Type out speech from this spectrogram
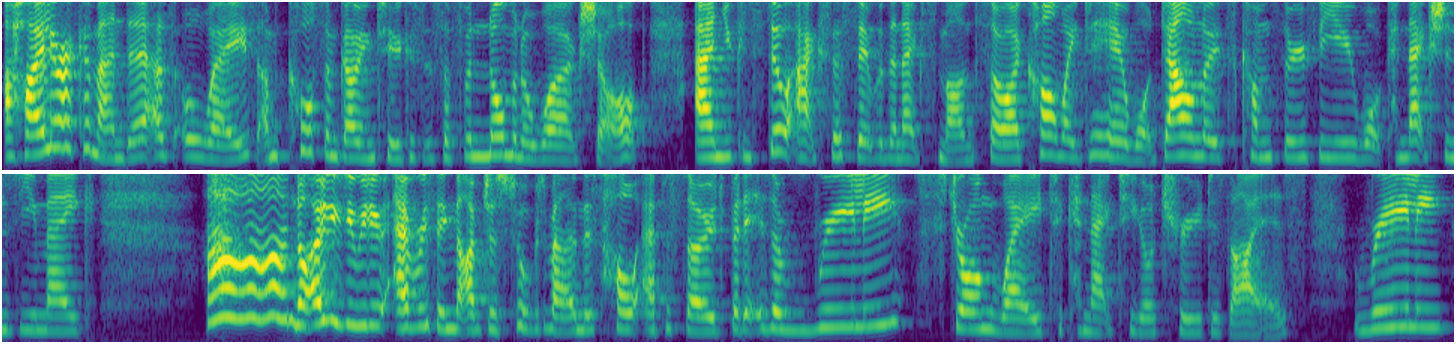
I highly recommend it as always. Of course, I'm going to because it's a phenomenal workshop and you can still access it with the next month. So I can't wait to hear what downloads come through for you, what connections you make ah, not only do we do everything that I've just talked about in this whole episode, but it is a really strong way to connect to your true desires, really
